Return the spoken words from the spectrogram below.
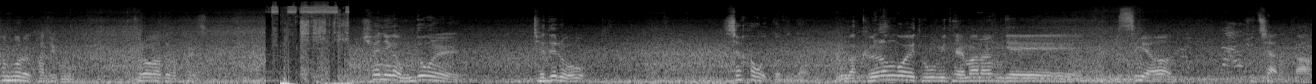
선물을 가지고 들어가도록 하겠습니다 시현이가 운동을 제대로 시작하고 있거든요. 뭔가 그런 거에 도움이 될 만한 게 있으면 좋지 않을까.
